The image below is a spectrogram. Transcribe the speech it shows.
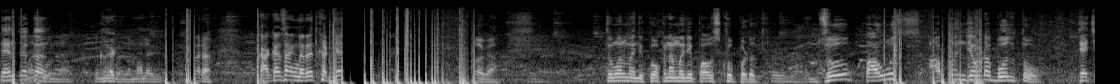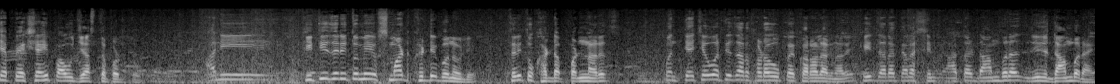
त्यांचं का? मला बरं. काका सांगणार आहेत खड्ड्यात बघा तुम्हाला माहिती कोकणामध्ये पाऊस खूप पडतो. जो पाऊस आपण जेवढा बोलतो त्याच्यापेक्षाही पाऊस जास्त पडतो. आणि किती जरी तुम्ही स्मार्ट खड्डे बनवले तरी तो खड्डा पडणारच. पण त्याच्यावरती जरा थोडा उपाय करावा लागणार आहे की जरा त्याला सिम आता डांबर जे डांबर आहे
